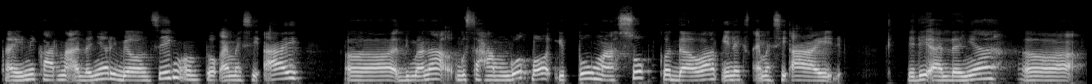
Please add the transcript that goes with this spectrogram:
Nah, ini karena adanya rebalancing untuk MSCI uh, eh, di mana saham Goto itu masuk ke dalam indeks MSCI. Jadi adanya uh,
